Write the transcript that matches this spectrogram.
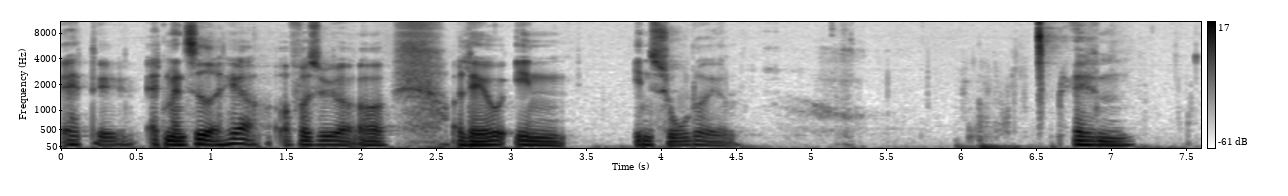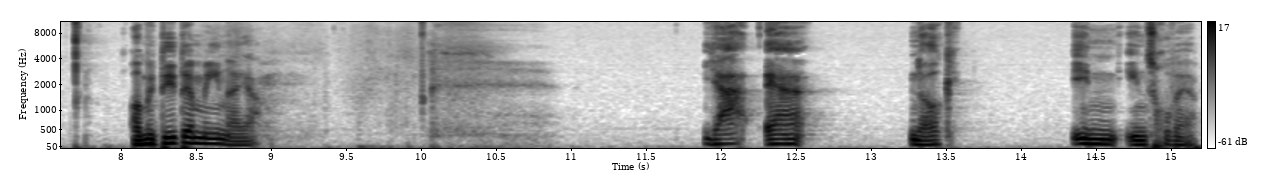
at, øh, at man sidder her og forsøger at, at lave en, en soloøl. Øh, og med det der mener jeg, jeg er nok en introvert,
